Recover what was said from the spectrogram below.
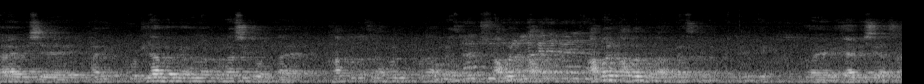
काय विषय आहे आणि कुठल्या प्रकाराला कोणाशी जोडताय हा थोडासा आपण थोडा अभ्यास आपण आपण आपण थोडा अभ्यास करायला पाहिजे एक, या विषयाचा.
